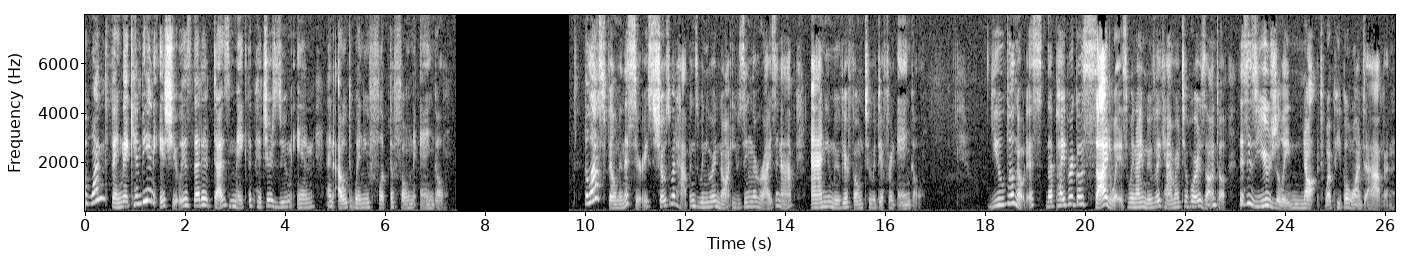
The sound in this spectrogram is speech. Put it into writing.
The one thing that can be an issue is that it does make the picture zoom in and out when you flip the phone angle. The last film in this series shows what happens when you are not using the Horizon app and you move your phone to a different angle. You will notice that Pyper goes sideways when I move the camera to horizontal. This is usually not what people want to happen.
